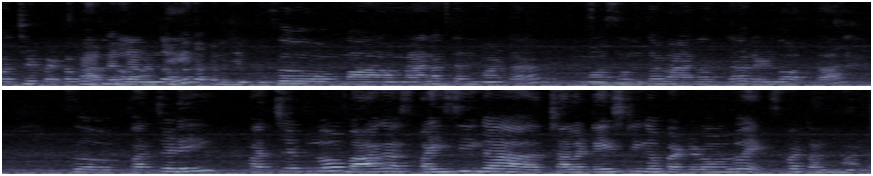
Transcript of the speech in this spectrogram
పచ్చడి పెట్టబోతున్నామండి. సో మా మేనత్త అనమాట మా సొంత మేనత్త రెండో అత్త. సో పచ్చడి పచ్చడిలో బాగా స్పైసీగా చాలా టేస్టీగా పెట్టడంలో ఎక్స్పర్ట్ అన్నమాట.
